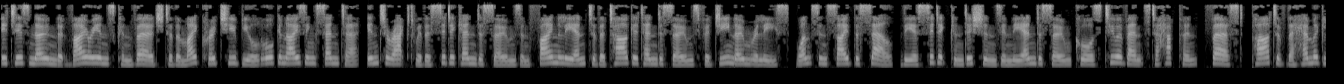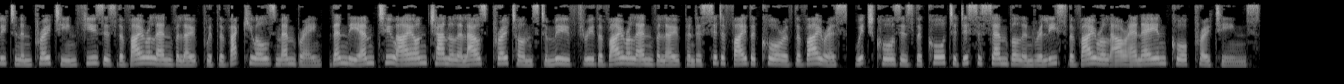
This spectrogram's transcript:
It is known that virions converge to the microtubule organizing center, interact with acidic endosomes and finally enter the target endosomes for genome release. Once inside the cell, the acidic conditions in the endosome cause two events to happen. First, part of the hemagglutinin protein fuses the viral envelope with the vacuole's membrane, then the M2 ion channel allows protons to move through the viral envelope and acidify the core of the virus, which causes the core to disassemble and release the viral RNA and core proteins.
